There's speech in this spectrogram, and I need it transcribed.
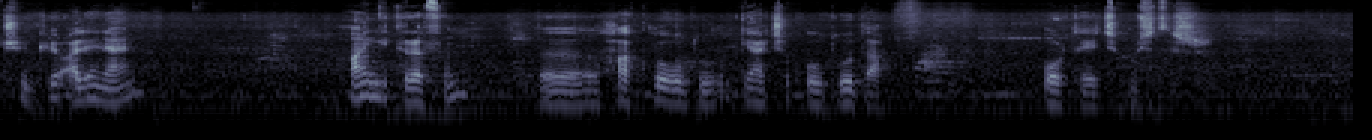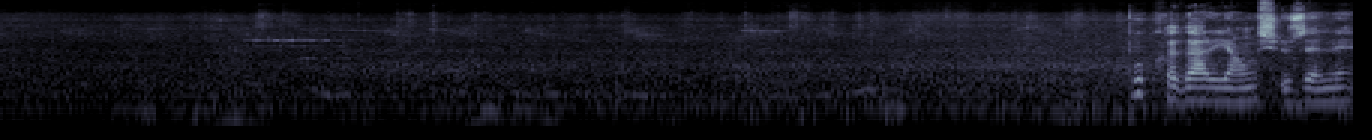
Çünkü alenen hangi tarafın e, haklı olduğu, gerçek olduğu da ortaya çıkmıştır. Bu kadar yanlış üzerine,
